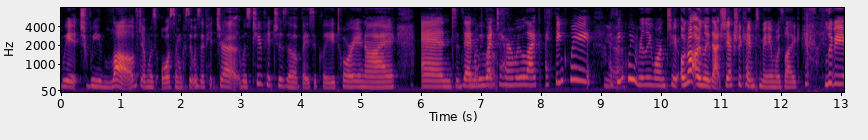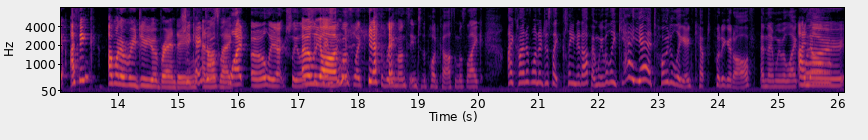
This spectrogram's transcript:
which we loved and was awesome because it was a picture. It was two pictures of basically Tori and I, and then we went to her and we were like, I think we, I think we really want to. Oh, not only that, she actually came to me and was like, Libby, I think I want to redo your branding. She came and to I us like, quite early, actually. Like, Early she came on. to us like Yeah. three months into the podcast and was like, "I kind of want to just like clean it up," and we were like, "Yeah, yeah, totally," and kept putting it off. And then we were like, I know.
